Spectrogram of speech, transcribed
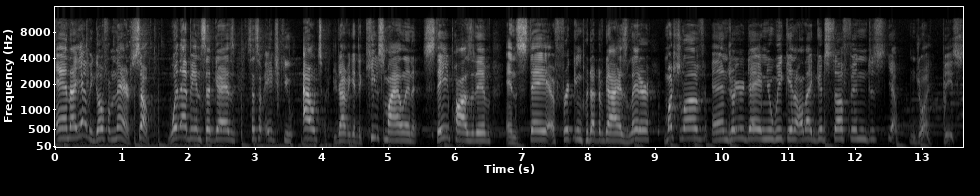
And uh, yeah, we go from there. So with that being said, guys, Sesso HQ out. Do not forget to keep smiling, stay positive, and stay freaking productive, guys. Later, much love, and enjoy your day and your weekend, all that good stuff, and just, yep, enjoy. Peace.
